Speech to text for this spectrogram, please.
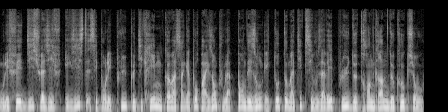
où l'effet dissuasif existe, c'est pour les plus petits crimes comme à Singapour par exemple où la pendaison est automatique si vous avez plus de 30 grammes de coke sur vous.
